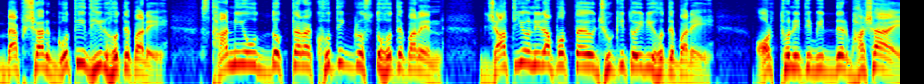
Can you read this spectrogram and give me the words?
ব্যবসার গতি ধীর হতে পারে, স্থানীয় উদ্যোক্তারা ক্ষতিগ্রস্ত হতে পারেন, জাতীয় নিরাপত্তায়ও ঝুঁকি তৈরি হতে পারে। অর্থনীতিবিদদের ভাষায়,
